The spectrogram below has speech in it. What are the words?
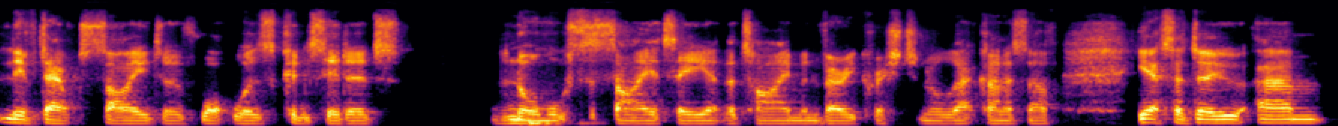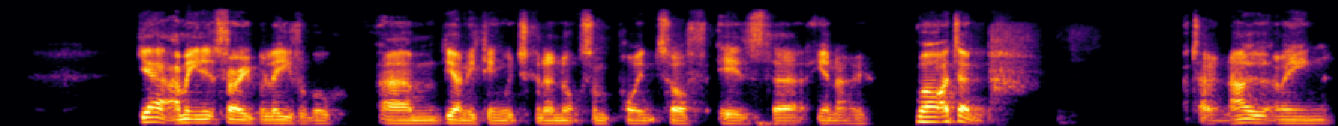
lived outside of what was considered normal society at the time and very Christian, all that kind of stuff? Yes, I do. Um, yeah, I mean, it's very believable. Um, the only thing which is going to knock some points off is that you know, well, I don't, I don't know. I mean,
